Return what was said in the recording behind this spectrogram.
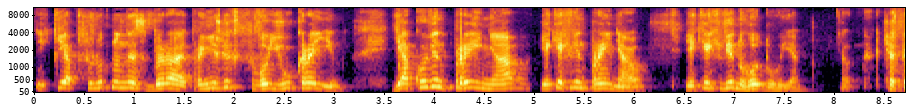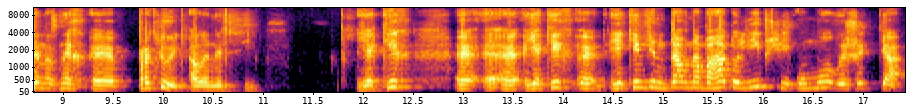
які абсолютно не збирають приїжджих свою країну, яку він прийняв, яких він прийняв, яких він годує. Ну, Частина з них е, працюють, але не всі. Яких, е, е, е, яких, е, яким він дав набагато ліпші умови життя,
